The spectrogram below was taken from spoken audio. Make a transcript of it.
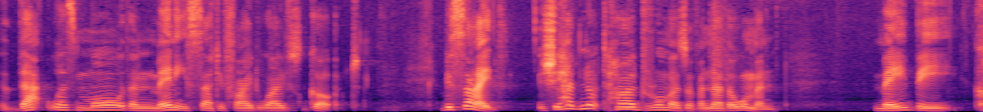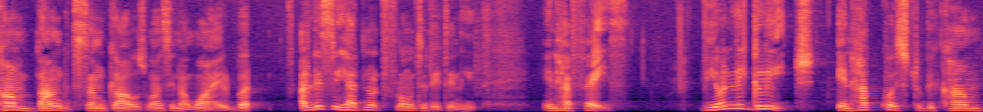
That was more than many certified wives got. Besides, she had not heard rumors of another woman. Maybe Kam banged some girls once in a while, but at least he had not flaunted it in his in her face. The only glitch in her quest to become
